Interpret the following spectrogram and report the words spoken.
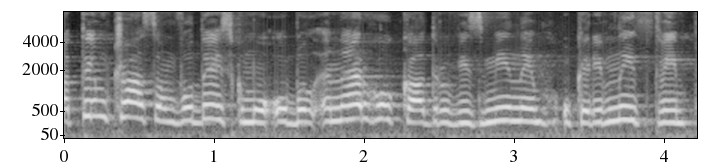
А тим часом в Одеському обленерго кадрові зміни у керівництві.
